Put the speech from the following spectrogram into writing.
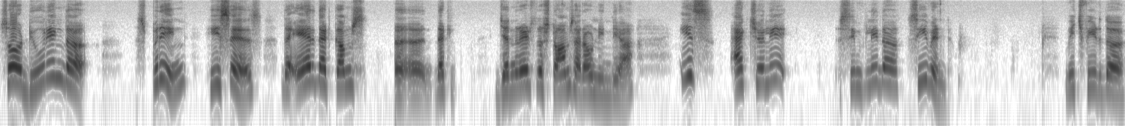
So, during the spring he says the air that comes uh, uh, that generates the storms around India is actually simply the sea wind which feed the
